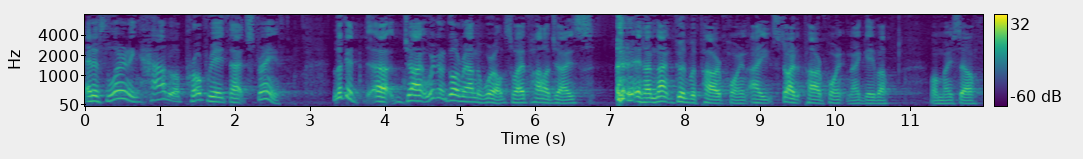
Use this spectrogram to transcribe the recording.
And it's learning how to appropriate that strength. Look at, uh, John, we're going to go around the world, so I apologize. and I'm not good with PowerPoint. I started PowerPoint and I gave up on myself.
